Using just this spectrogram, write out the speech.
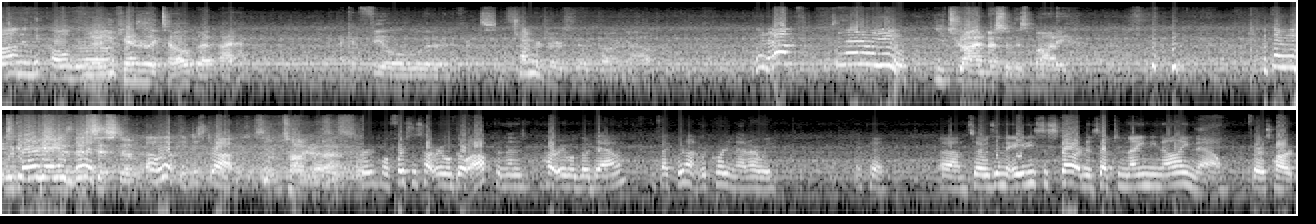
fun in the cold room. No, you can't really tell, but I I can feel a little bit of a difference. temperature is still going up. Put up! What's the matter with you? You try and mess with this body. What kind of Look at the experiment is this? system. Oh, look, he just dropped. That's what I'm talking about. Well, first his heart rate will go up, and then his heart rate will go down. In fact, we're not recording that, are we? Okay. Um, so it was in the 80s to start, and it's up to 99 now for his heart.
